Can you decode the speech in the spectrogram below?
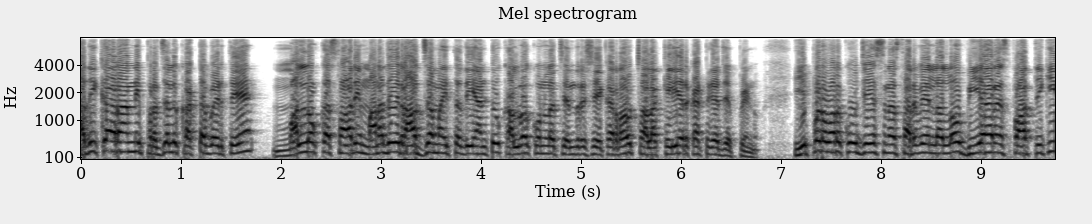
అధికారాన్ని ప్రజలు కట్టబెడితే మళ్ళొక్కసారి మనదే రాజ్యం అవుతుంది అంటూ కల్వకుంట్ల చంద్రశేఖరరావు చాలా క్లియర్ కట్గా చెప్పిండు. ఇప్పటి వరకు చేసిన సర్వేలలో బీఆర్ఎస్ పార్టీకి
